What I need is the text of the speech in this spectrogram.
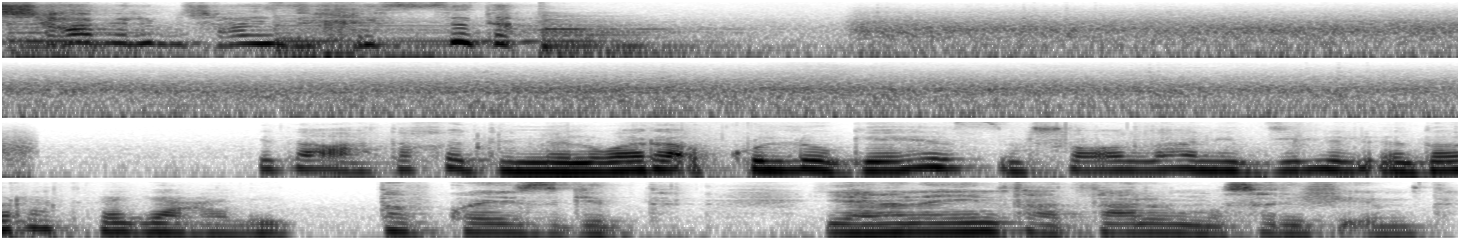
الشعب اللي مش عايز يخس ده. كده أعتقد إن الورق كله جاهز. إن شاء الله هنديه للإدارة تراجع عليه. طب كويس جدا. يعني أنا ينفع أدفع له المصاريف إمتى؟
